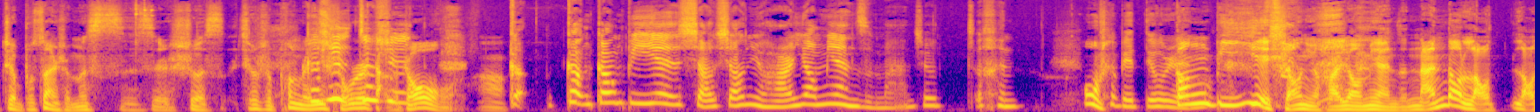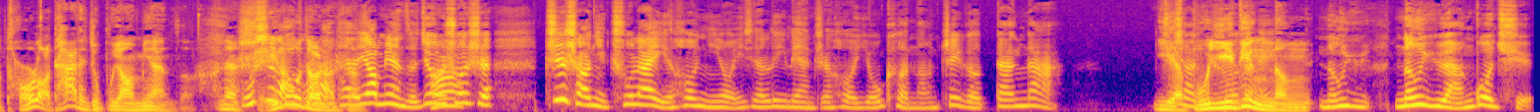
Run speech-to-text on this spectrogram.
这不算什么死死社死，就是碰着一熟人打个招呼啊。刚刚刚毕业小小女孩要面子嘛，就很哦特别丢人。刚毕业小女孩要面子，难道老老头老太太就不要面子了？那不是谁老头老太太。要面子，就是啊说是至少你出来以后，你有一些历练之后，有可能这个尴尬就也不一定能能圆能圆过去，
